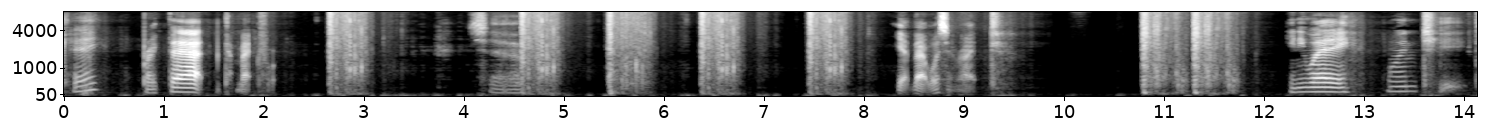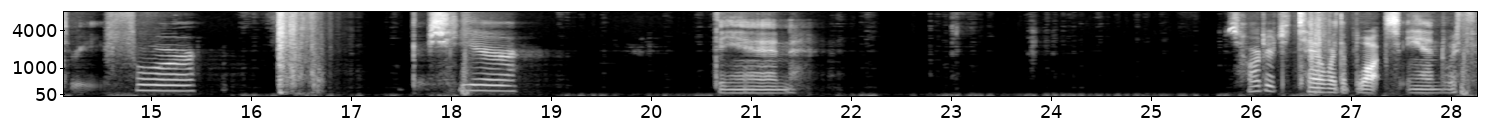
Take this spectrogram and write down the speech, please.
Okay, break that, come back for it. So. Yeah, that wasn't right. Anyway, one, two, three, four. Goes here. Then It's harder to tell where the blocks end with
